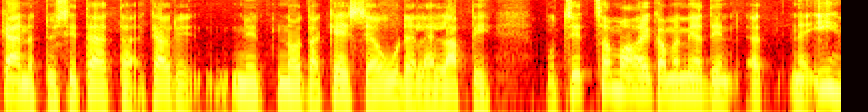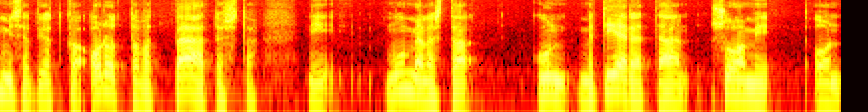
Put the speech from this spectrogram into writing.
käännetty sitä, että käytiin nyt noita keissejä uudelleen läpi, mutta sitten samaan aikaan mä mietin, että ne ihmiset, jotka odottavat päätöstä, niin mun mielestä kun me tiedetään, Suomi on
